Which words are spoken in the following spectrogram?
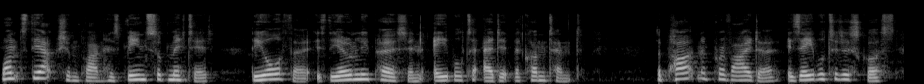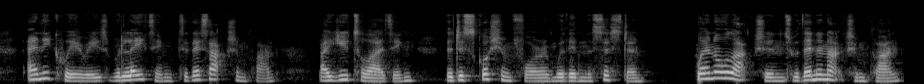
Once the action plan has been submitted, the author is the only person able to edit the content. The partner provider is able to discuss any queries relating to this action plan by utilising the discussion forum within the system. When all actions within an action plan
